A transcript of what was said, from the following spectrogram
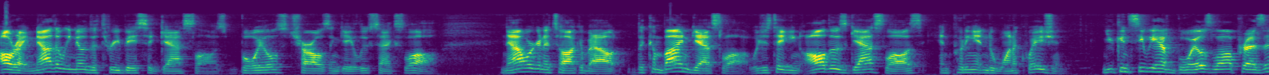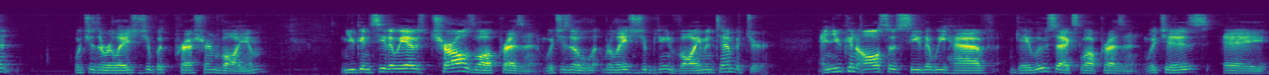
Alright, now that we know the three basic gas laws, Boyle's, Charles, and Gay-Lussac's law, now we're going to talk about the combined gas law, which is taking all those gas laws and putting it into one equation. You can see we have Boyle's law present, which is a relationship with pressure and volume. You can see that we have Charles' law present, which is a relationship between volume and temperature. And you can also see that we have Gay-Lussac's law present, which is a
